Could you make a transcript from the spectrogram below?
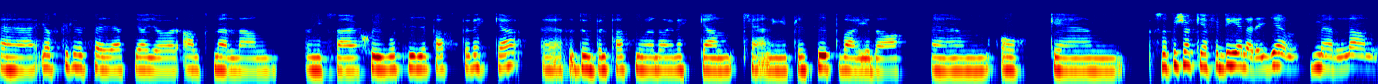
Eh, jag skulle säga att jag gör allt mellan ungefär sju och tio pass per vecka. Eh, så dubbelpass några dagar i veckan, träning i princip varje dag. Ehm, och ehm, så försöker jag fördela det jämnt mellan,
